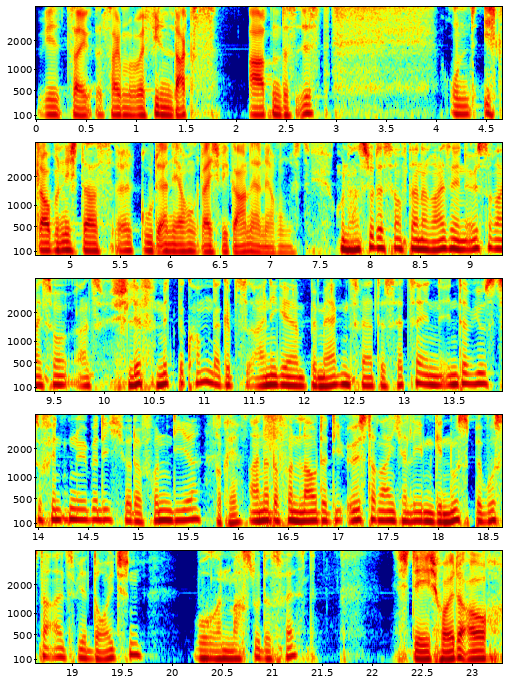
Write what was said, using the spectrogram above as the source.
wie sagen wir bei vielen Lachsarten das ist. Und ich glaube nicht, dass äh, gute Ernährung gleich vegane Ernährung ist. Und hast du das auf deiner Reise in Österreich so als Schliff mitbekommen? Da gibt es einige bemerkenswerte Sätze in Interviews zu finden über dich oder von dir. Okay. Einer davon lautet, die Österreicher leben Genuss bewusster als wir Deutschen. Woran machst du das fest? Stehe ich heute auch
